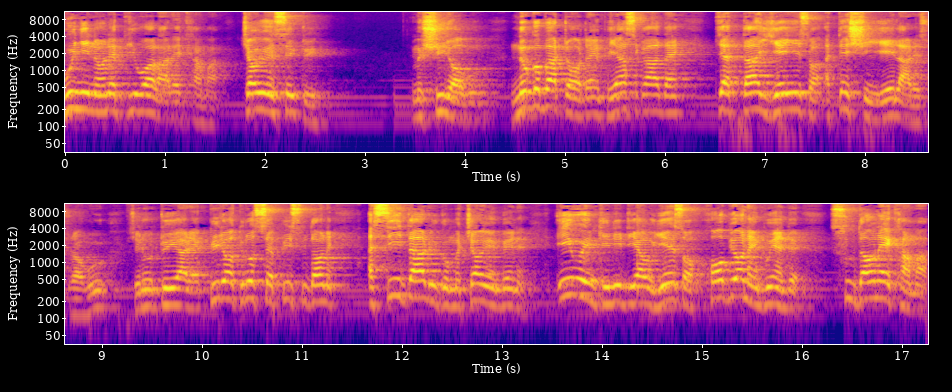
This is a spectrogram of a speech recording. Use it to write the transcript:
ဝိညာဉ်တော်နဲ့ပြေဝလာတဲ့ခါမှာကြောက်ရွံ့စိတ်တွေမရှိတော့ဘူးနှုတ်ကပတ်တော်တိုင်းဘုရားစကားတိုင်းပြတ်သားရဲရင်ဆိုတာအသက်ရှင်ရဲလာတယ်ဆိုတော့ဘူးကျွန်တော်တွေးရတယ်ပြီးတော့သူတို့ဆက်ပြီးဆူတောင်းနေအစီသားတွေကိုမကြောက်ရွံ့ဘဲနဲ့အေဝံဂေလိတရားကိုရဲဆိုဟောပြောနိုင်ဖို့ရတဲ့ဆူတောင်းတဲ့အခါမှာ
